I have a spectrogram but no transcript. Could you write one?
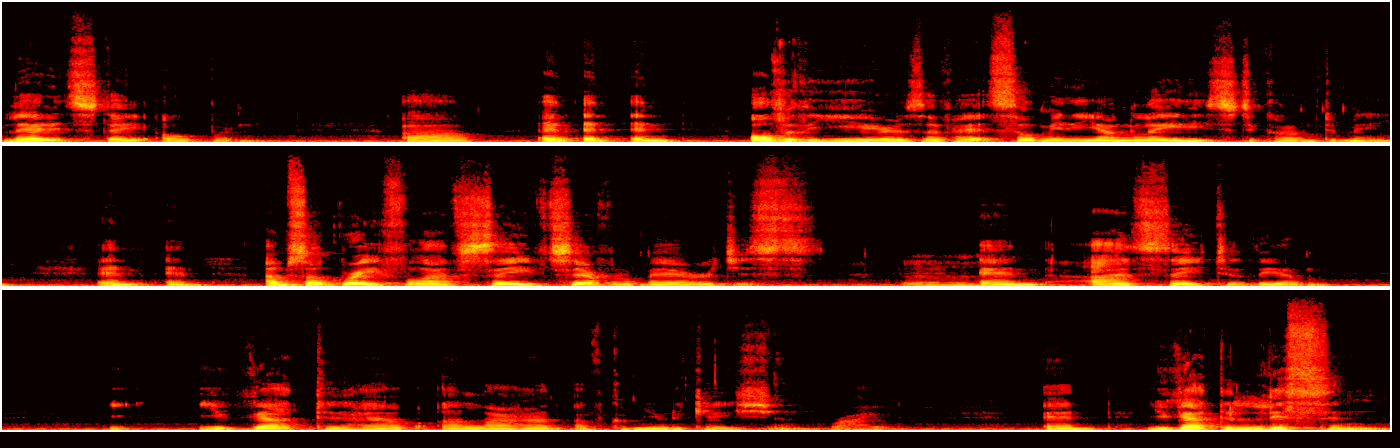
Let it stay open. Uh, and, and, and over the years, I've had so many young ladies to come to me, and, and I'm so grateful. I've saved several marriages. Mm-hmm. And I say to them, "Y- you got to have a line of communication Right. and you got to listen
